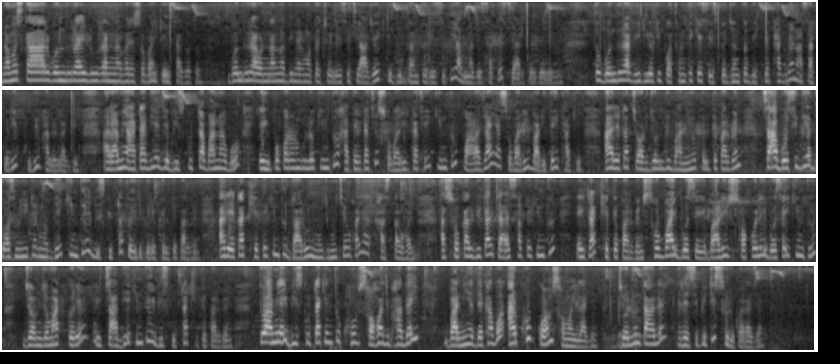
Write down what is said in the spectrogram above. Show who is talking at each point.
Speaker 1: নমস্কার বন্ধুরা ইলু রান্নাঘরে সবাইকেই স্বাগত। বন্ধুরা, অন্যান্য দিনের মতো চলে এসেছি। আজও একটি দুর্দান্ত রেসিপি আপনাদের সাথে শেয়ার করব বলে। তো বন্ধুরা, ভিডিওটি প্রথম থেকে শেষ পর্যন্ত দেখতে থাকবেন, আশা করি খুবই ভালো লাগবে। আর আমি আটা দিয়ে যে বিস্কুটটা বানাবো, এই উপকরণগুলো কিন্তু হাতের কাছে সবারই কাছেই কিন্তু পাওয়া যায় আর সবারই বাড়িতেই থাকে। আর এটা চটজলদি বানিয়েও ফেলতে পারবেন। চা বসি দিয়ে দশ মিনিটের মধ্যেই কিন্তু এই বিস্কুটটা তৈরি করে ফেলতে পারবেন। আর এটা খেতে কিন্তু দারুণ মুচমুচেও হয় আর খাস্তাও হয়। আর সকাল বিকাল চায়ের সাথে কিন্তু এইটা খেতে পারবেন। সবাই বসে, বাড়ির সকলেই বসেই কিন্তু জমজমাট করে এই চা দিয়ে কিন্তু এই বিস্কুটটা খেতে পারবেন। তো আমি এই বিস্কুটটা কিন্তু খুব সহজভাবেই বানিয়ে দেখাবো আর খুব কম সময় লাগে। চলুন তাহলে রেসিপিটি শুরু করা যাক।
